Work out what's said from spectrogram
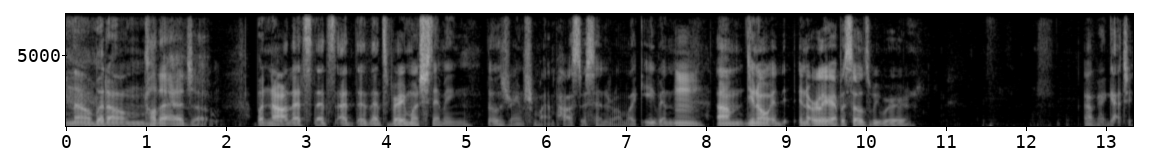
No, but um, Call that edge up. but no, that's that's I, that's very much stemming those dreams from my imposter syndrome. Like even Mm. um, you know, in, in earlier episodes we were. Okay, got you.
